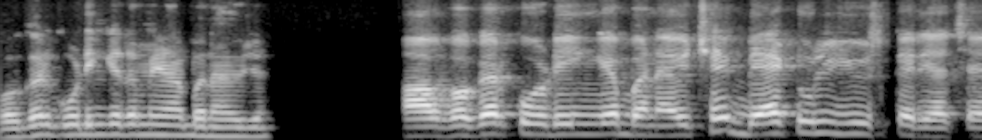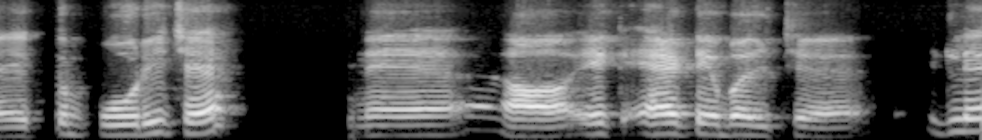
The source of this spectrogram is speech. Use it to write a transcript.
વગર કોડિંગ કે તમે આ બનાવ્યું છે? હા વગર કોડિંગ એ બનાવ્યું છે. બે ટૂલ યુઝ કર્યા છે. એક તો પોરી છે ને એક એર ટેબલ છે. એટલે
